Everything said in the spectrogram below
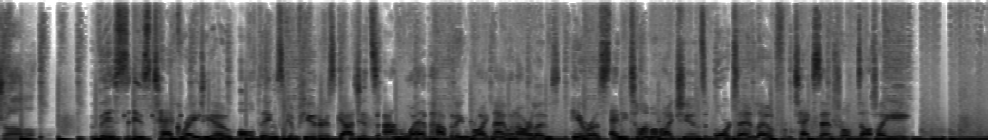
Central. This is Tech Radio. All things computers, gadgets, and web happening right now in Ireland. Hear us anytime on iTunes or download from techcentral.ie.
